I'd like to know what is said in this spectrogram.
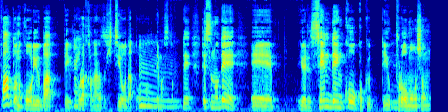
ファンとの交流場っていうところは必ず必要だと思ってますと、うんでですので、えーいわゆる宣伝広告っていうプロモーションはい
